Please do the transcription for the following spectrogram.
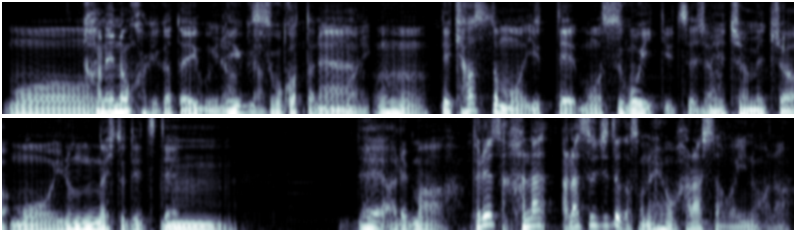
もう金のかけ方えぐいな。えすごかったね。ほんまに。うん、でキャストも言ってもうすごいって言ってたじゃめんちゃめちゃ。もういろんな人出てて、うん。であれまあとりあえず話あらすじとかその辺を話した方がいいのかな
